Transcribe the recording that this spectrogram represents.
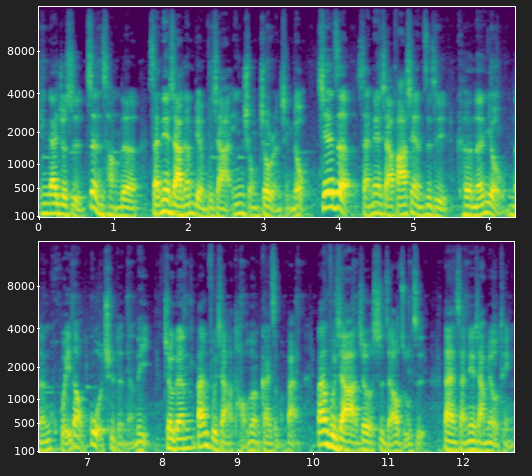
应该就是正常的闪电侠跟蝙蝠侠英雄救人行动，接着闪电侠发现自己可能有能回到过去的能力，就跟蝙蝠侠讨论该怎么办。蝙蝠侠就试着要阻止，但闪电侠没有停，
